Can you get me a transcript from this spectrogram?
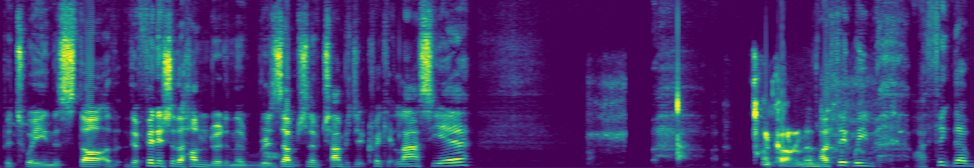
between the start of the finish of the hundred and the resumption of Championship cricket last year? I can't remember. I think we, I think there.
